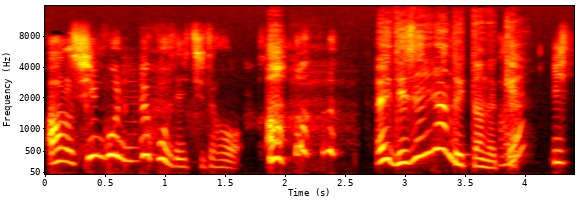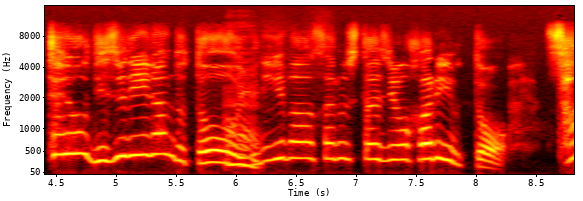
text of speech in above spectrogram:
あの新婚旅行で一度。えディズニーランド行ったんだっけ？行ったよディズニーランドとうんユニバーサル・スタジオ・ハリウッド、サン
